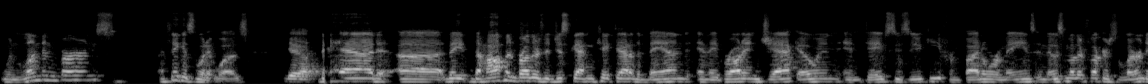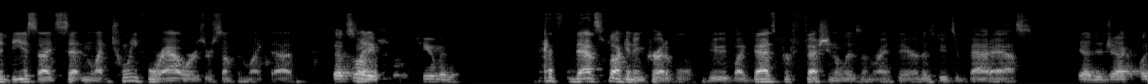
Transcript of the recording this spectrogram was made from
when London burns. I think it's what it was. Yeah. They had uh, they the Hoffman brothers had just gotten kicked out of the band, and they brought in Jack Owen and Dave Suzuki from Vital Remains, and those motherfuckers learned a deicide set in like 24 hours or something like that. That's not Like- even human. That's that's fucking incredible, dude. Like that's professionalism right there. Those dudes are badass. Yeah, dude. Jack. oh,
